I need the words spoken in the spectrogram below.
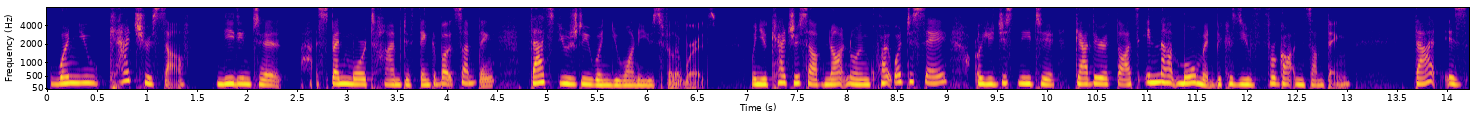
when you catch yourself needing to spend more time to think about something, that's usually when you want to use filler words. When you catch yourself not knowing quite what to say, or you just need to gather your thoughts in that moment because you've forgotten something, that is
